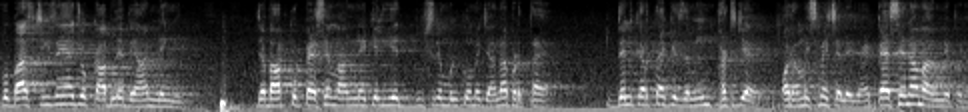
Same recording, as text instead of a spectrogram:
वो बात चीज़ें हैं जो काबिल बयान नहीं है। जब आपको पैसे मांगने के लिए दूसरे मुल्कों में जाना पड़ता है तो दिल करता है कि ज़मीन फट जाए और हम इसमें चले जाएँ। पैसे ना मांगने पड़े,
